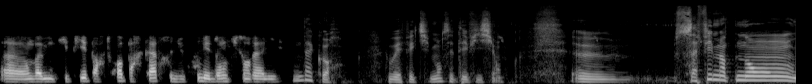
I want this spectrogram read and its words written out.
on va multiplier par 3, par 4 du coup les dons qui sont réalisés. D'accord. Oui, effectivement, c'est efficient. Euh, ça fait maintenant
